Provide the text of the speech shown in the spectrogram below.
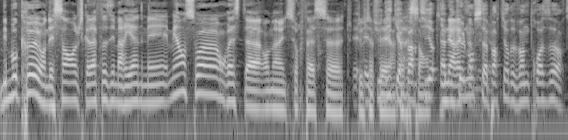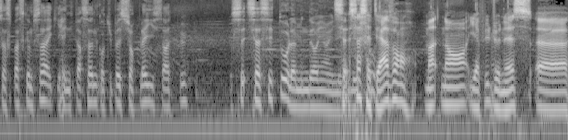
des beaux creux. On descend jusqu'à la fosse des Mariannes, mais, mais en soi, on reste, à, on a une surface euh, tout, Et, tout et à tu fait dis qu'à partir, habituellement c'est à partir de 23h que ça se passe comme ça et qu'il y a une personne, quand tu pèses sur play, il s'arrête plus. C'est assez tôt là, mine de rien. il est- Ça, c'était avant. Maintenant, il n'y a plus de jeunesse. Euh,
